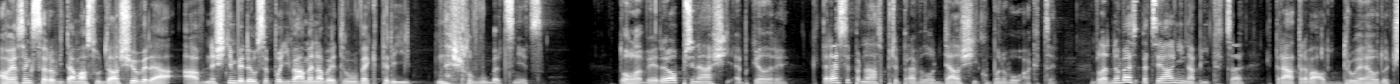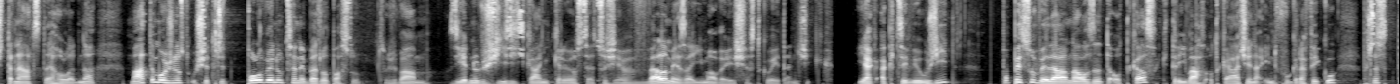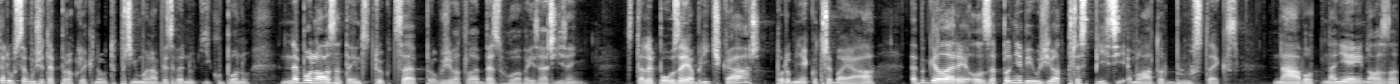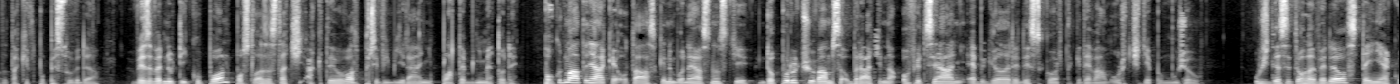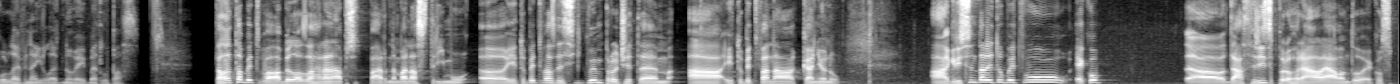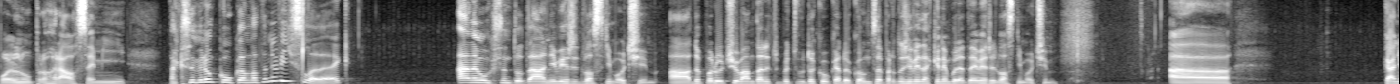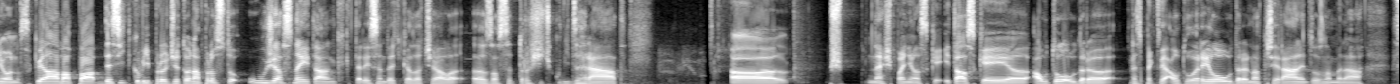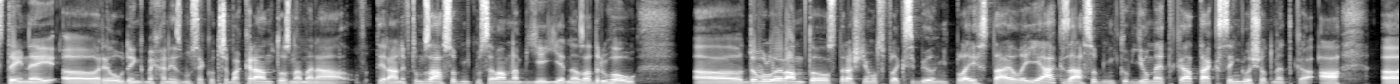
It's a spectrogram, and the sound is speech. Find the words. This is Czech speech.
Ahoj, já jsem Xero, vítám vás u dalšího videa a v dnešním videu se podíváme na bitvu, ve který nešlo vůbec nic. Tohle video přináší App Gallery, které si pro nás připravilo další kuponovou akci. V lednové speciální nabídce, která trvá od 2. do 14. ledna, máte možnost ušetřit polovinu ceny Battle Passu, což vám zjednoduší získání Kryose, což je velmi zajímavý šestkový tančík. Jak akci využít? Popisu videa naleznete odkaz, který vás odkáže na infografiku, přes kterou se můžete prokliknout přímo na vyzvednutí kuponu, nebo naleznete instrukce pro uživatele bez Huawei zařízení. Jste-li pouze jablíčkář, podobně jako třeba já, App Gallery lze plně využívat přes PC emulátor BlueStacks. Návod na něj naleznete taky v popisu videa. Vyzvednutý kupon posléze stačí aktivovat při vybírání platební metody. Pokud máte nějaké otázky nebo nejasnosti, doporučuji vám se obrátit na oficiální App Gallery Discord, kde vám určitě pomůžou. Užijte si tohle video stejně jako levný lednový Battle Pass. Tahle ta bitva byla zahraná před pár dnama na streamu. Eh, je to bitva s desítkovým projetem a je to bitva na kanionu. A když jsem tady tu bitvu jako eh, dá se říct prohrál, já vám to jako spojilnu, prohrál jsem jí, tak jsem jenom koukal na ten výsledek a nemohl jsem totálně věřit vlastním očím. A doporučuji vám tady tu bitvu dokoukat do konce, protože vy taky nebudete věřit vlastním očím. A... Kanion, skvělá mapa, desítkový proč, je to naprosto úžasný tank, který jsem teďka začal uh, zase trošičku víc hrát. Uh, ne španělský, italský uh, autoloader, respektive auto reloader na tři rány, to znamená stejný uh, reloading mechanismus jako třeba kran, to znamená ty rány v tom zásobníku se vám nabíjejí jedna za druhou, Dovoluje vám to strašně moc flexibilní playstyle jak zásobníkového metka, tak single shot metka a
